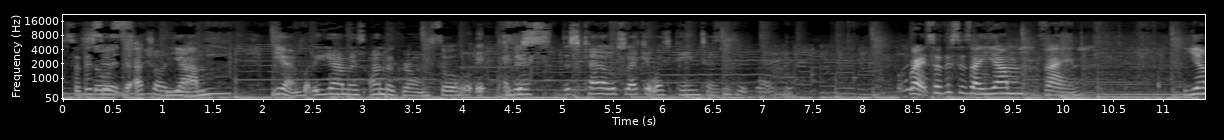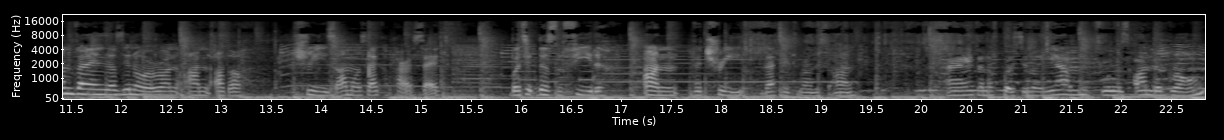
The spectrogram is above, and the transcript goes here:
So, so this so is the actual yam. Yeah, but the yam is underground, so Well, it, I this this kind of looks like it was painted. Right, so this is a yam vine. Yam vines, as you know, run on other trees, almost like a parasite, but it doesn't feed on the tree that it runs on. Alright, and of course, you know, yam grows underground,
